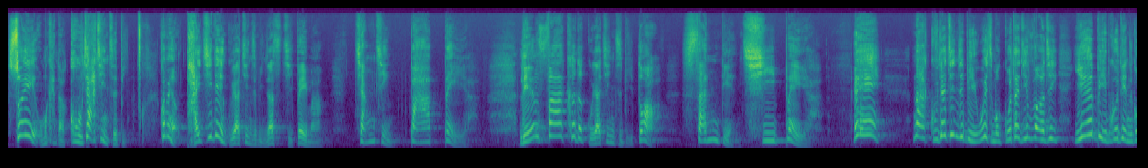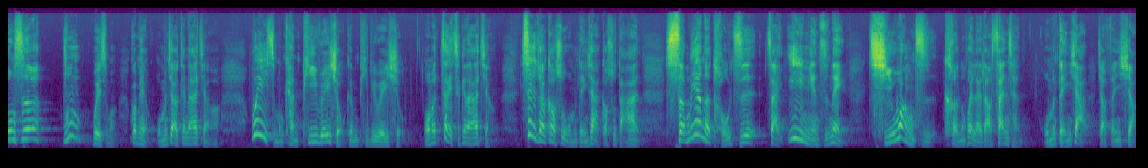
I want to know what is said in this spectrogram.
所以我们看到股价净值比，看到没有？台积电股价净值比你知道是几倍吗？将近八倍呀！联发科的股价净值比多少？三点七倍呀！哎，那股价净值比为什么国泰金、富邦金也比不过电子公司？嗯，为什么？观众朋友，我们就要跟大家讲啊，为什么看 P ratio 跟 PB ratio？我们再次跟大家讲，这就要告诉我们，等一下告诉答案，什么样的投资在一年之内期望值可能会来到三成？我们等一下就要分析啊，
